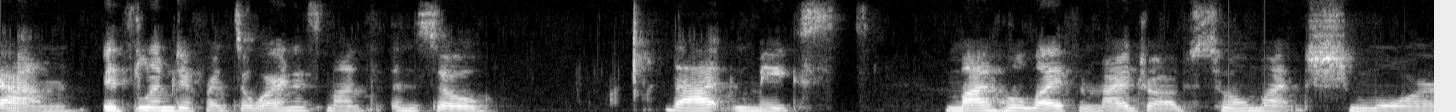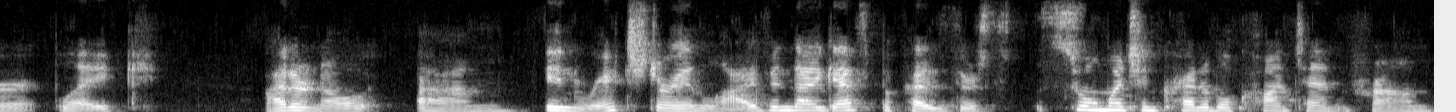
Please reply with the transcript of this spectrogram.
um, it's Limb Difference Awareness Month, and so that makes my whole life and my job so much more like I don't know, um, enriched or enlivened, I guess, because there's so much incredible content from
